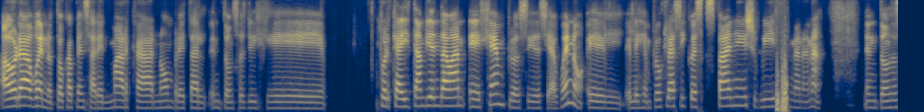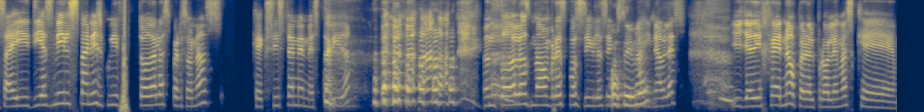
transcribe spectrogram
ahora, bueno, toca pensar en marca, nombre, tal. Entonces yo dije, porque ahí también daban ejemplos y decía, bueno, el, el ejemplo clásico es Spanish with na, na, na. Entonces hay 10.000 Spanish with todas las personas que existen en esta vida, con todos los nombres posibles e imaginables. Y yo dije, no, pero el problema es que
